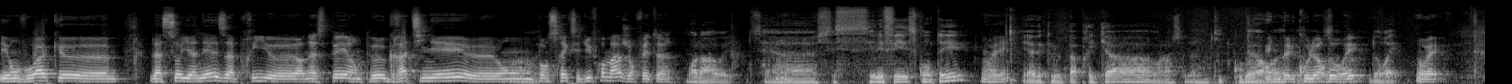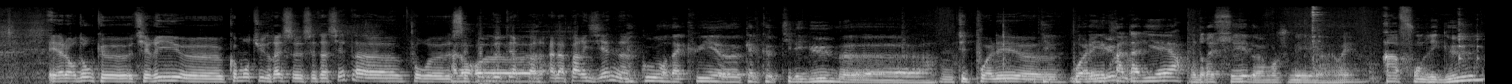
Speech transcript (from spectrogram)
et on voit que euh, la soyanaise a pris euh, un aspect un peu gratiné. on penserait que c'est du fromage en fait. Voilà, oui. C'est l'effet escompté. Oui. Et avec le paprika, voilà, ça donne une petite couleur. Une belle couleur dorée. Dorée. Ouais. Et alors donc euh, Thierry, euh, comment tu dresses cette assiette euh, pour ces pommes de terre à la parisienne Du coup, on a cuit quelques petits légumes. une petite poêlée. Une petite poêlée printanière pour dresser. Ben, moi, je mets un fond de légumes.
